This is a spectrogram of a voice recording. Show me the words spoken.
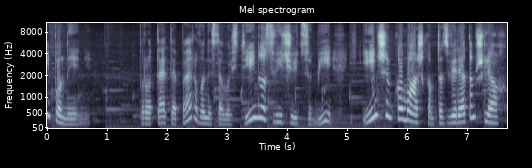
і понині. Проте тепер вони самостійно освічують собі й іншим комашкам та звірятам шлях,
